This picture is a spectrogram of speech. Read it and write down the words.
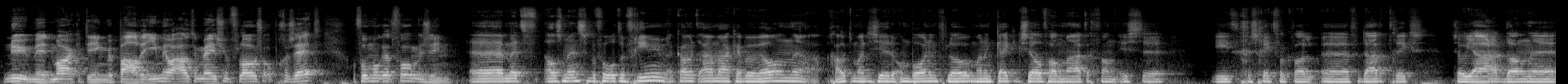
nu met marketing bepaalde e-mail automation flows opgezet? Of hoe moet ik dat voor me zien? Eh, met, als mensen bijvoorbeeld een freemium account aanmaken, hebben we wel een eh, geautomatiseerde onboarding flow. Maar dan kijk ik zelf handmatig van, is de lead geschikt voor, eh voor datatricks? Zo ja, dan eh,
